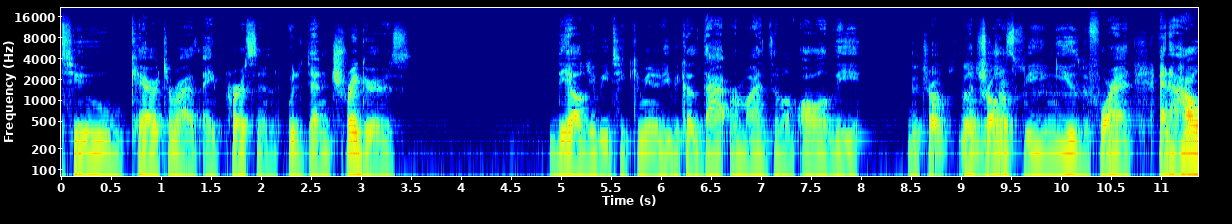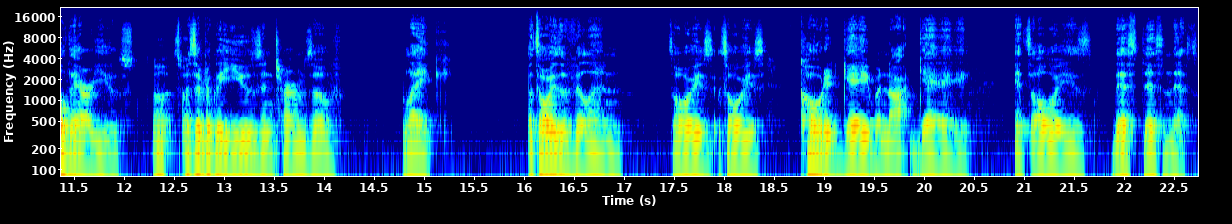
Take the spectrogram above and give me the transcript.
to characterize a person, which then triggers the LGBT community because that reminds them of all of the the tropes. the, tropes, being used beforehand and how they are used. Oh, Specifically used in terms of like it's always a villain. It's always it's always coded gay but not gay. It's always this, this, and this.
